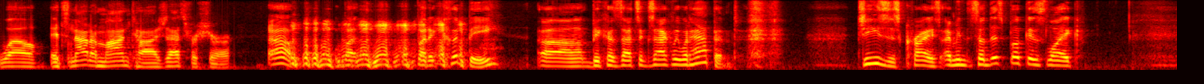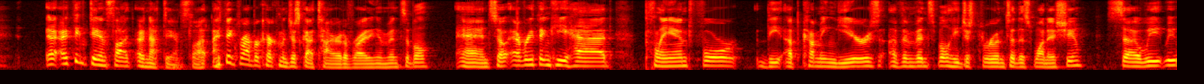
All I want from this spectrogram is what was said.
Well, it's not a montage, that's for sure. Oh, but but it could be uh, because that's exactly what happened. Jesus Christ! I mean, so this book is like. I think Dan Slott, or not Dan Slott. I think Robert Kirkman just got tired of writing Invincible and so everything he had planned for the upcoming years of Invincible, he just threw into this one issue. So we we,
